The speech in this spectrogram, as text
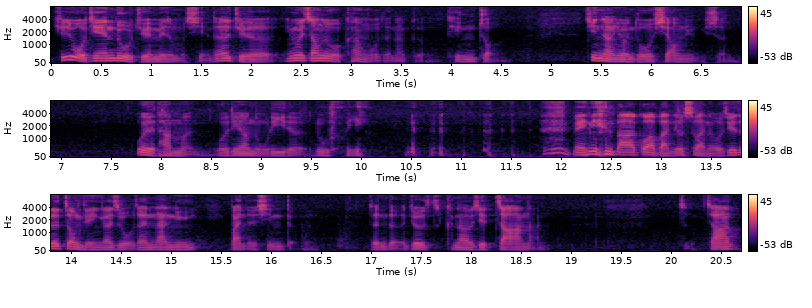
其实我今天录觉得没什么新，但是觉得因为上次我看我的那个听众，竟然有很多小女生，为了他们，我一定要努力的录音。没念八卦版就算了，我觉得这重点应该是我在男女版的心得，真的就看到一些渣男，渣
